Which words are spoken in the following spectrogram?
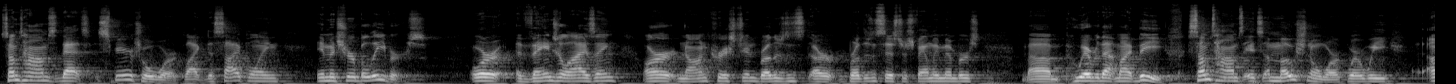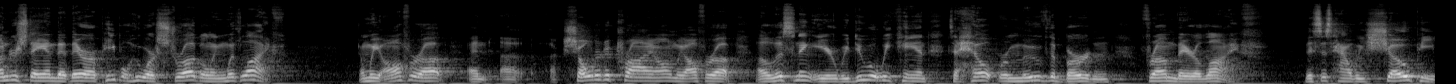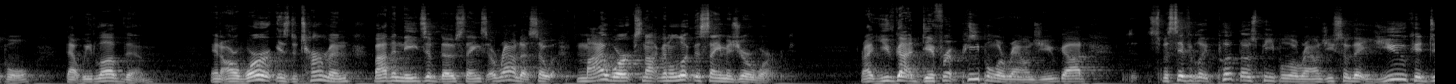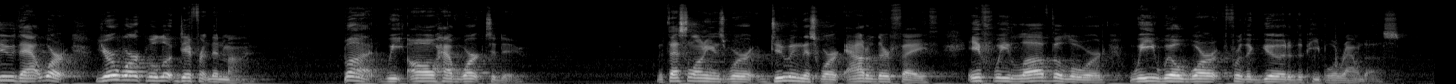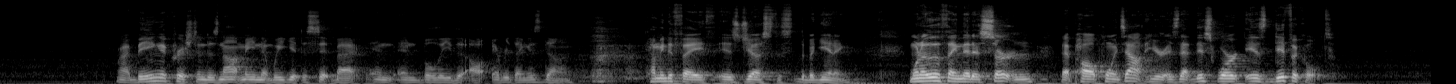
Sometimes that's spiritual work like discipling immature believers or evangelizing our non-christian brothers and, our brothers and sisters family members um, whoever that might be. Sometimes it's emotional work where we understand that there are people who are struggling with life. And we offer up an, a shoulder to cry on, we offer up a listening ear, we do what we can to help remove the burden from their life. This is how we show people that we love them. And our work is determined by the needs of those things around us. So my work's not going to look the same as your work. Right? You've got different people around you. God specifically put those people around you so that you could do that work. Your work will look different than mine, but we all have work to do. The Thessalonians were doing this work out of their faith. If we love the Lord, we will work for the good of the people around us. Right? Being a Christian does not mean that we get to sit back and, and believe that all, everything is done. Coming to faith is just the, the beginning. One other thing that is certain that Paul points out here is that this work is difficult.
